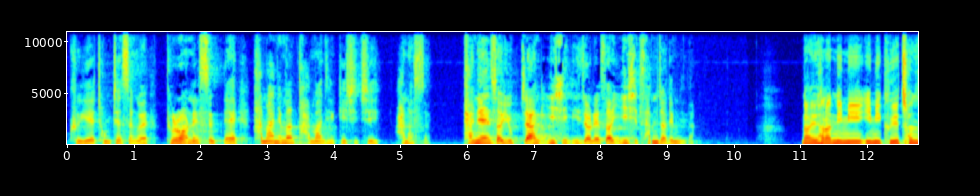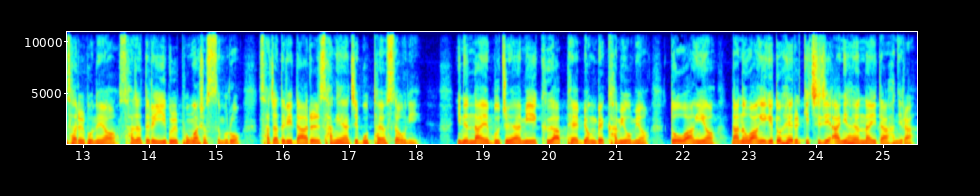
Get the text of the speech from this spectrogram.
그의 정체성을 드러냈을 때 하나님은 가만히 계시지 않았어요. 다니엘서 6장 22절에서 23절입니다. 나의 하나님이 이미 그의 천사를 보내어 사자들의 입을 봉하셨으므로 사자들이 나를 상해하지 못하였사오니 이는 나의 무죄함이 그 앞에 명백함이 오며 또 왕이여 나는 왕에게도 해를 끼치지 아니하였나이다 하니라.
